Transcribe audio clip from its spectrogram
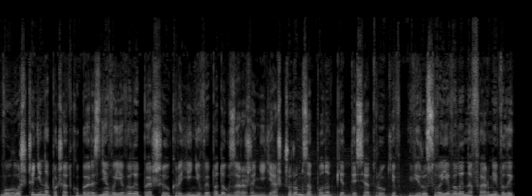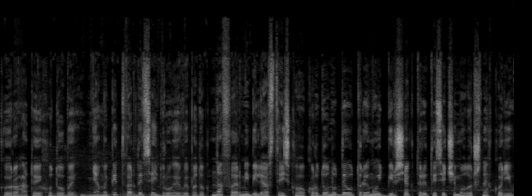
В Угорщині на початку березня виявили перший Україні випадок зараження ящуром за понад 50 років. Вірус виявили на фермі великої рогатої худоби. Днями підтвердився й другий випадок на фермі біля австрійського кордону, де утримують більш як три тисячі молочних корів.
